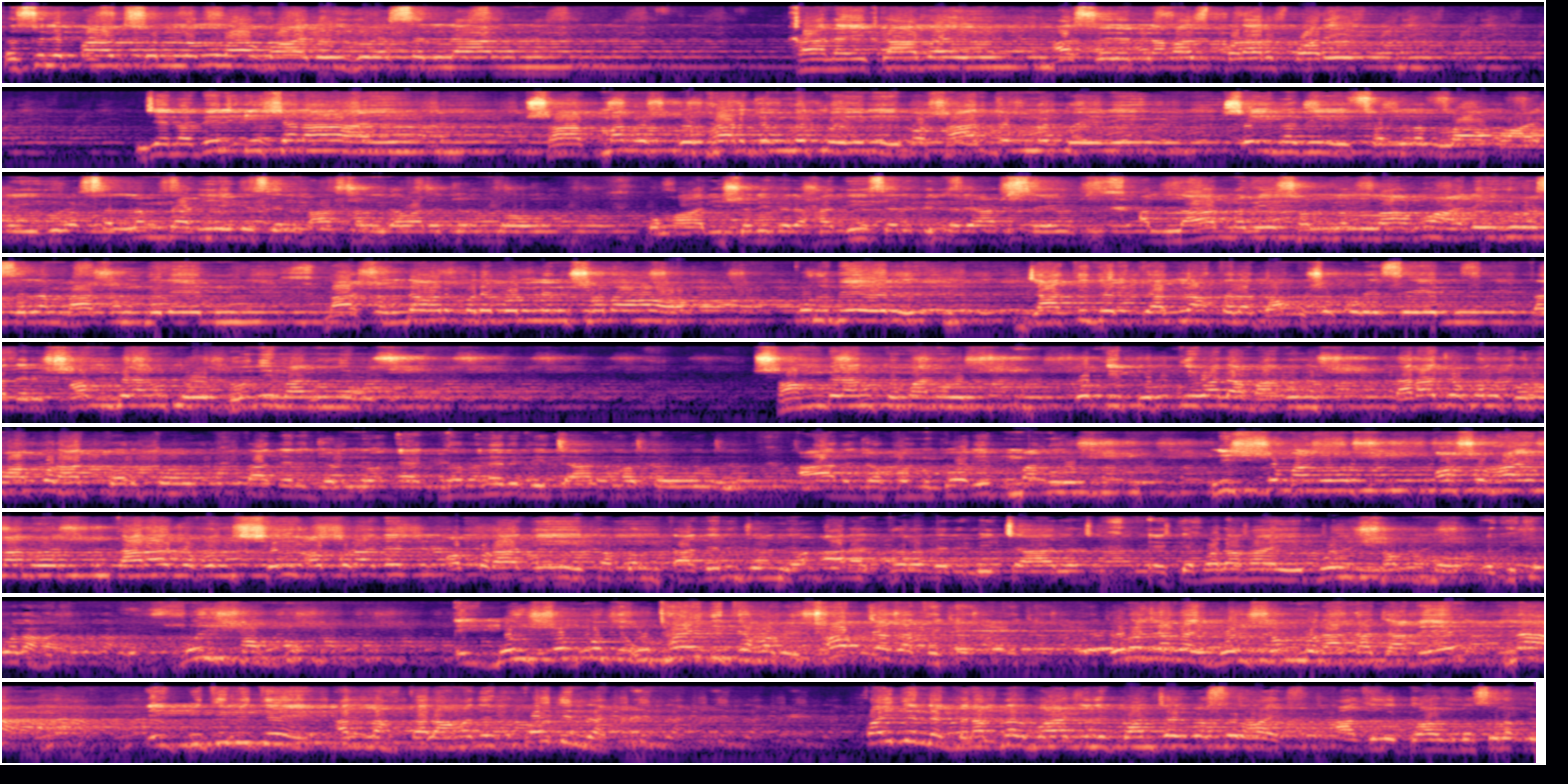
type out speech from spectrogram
রসুল পাক সাল্লাল্লাহু আলাইহি ওয়াসাল্লাম খানায় কাবায় আসরের নামাজ পড়ার পরে যে নবীর ইশারায় সব মানুষ ওঠার জন্য তৈরি, বসার জন্য তৈরি, সেই নবী ওয়াসাল্লাম দাঁড়িয়ে গেছেন ভাষণ দেওয়ার জন্য। বুখারী শরীফের হাদিসের ভিতরে আসছে আল্লাহর নবী সাল্লাল্লাহু আলাইহি ওয়াসাল্লাম ভাষণ দিলেন। ভাষণ দেওয়ার পরে বললেন, শোনো, পূর্বের জাতিদেরকে আল্লাহ তালা ধ্বংস করেছেন, তাদের সম্ভ্রান্ত ধনী মানুষ সম্ভ্রান্ত মানুষ প্রতিপত্তিওয়ালা মানুষ, তারা যখন কোনো অপরাধ করত, তাদের জন্য এক ধরনের বিচার হতো। আর যখন গরিব মানুষ, নিঃস্ব মানুষ, অসহায় মানুষ, তারা যখন সেই অপরাধের অপরাধী, তখন তাদের জন্য আর এক ধরনের বিচার। একে বলা হয় বৈষম্য। একে কি বলা হয়? বৈষম্য। এই বৈষম্যকে উঠাই দিতে হবে সব জায়গা থেকে। কোনো জায়গায় বৈষম্য রাখা যাবে না। এই পৃথিবীতে আল্লাহ তালা আমাদেরকে কয়দিন রাখবেন কয়দিন রাখবেন? আপনার বয়স যদি পঞ্চাশ বছর হয়, আর যদি দশ বছর আপনি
